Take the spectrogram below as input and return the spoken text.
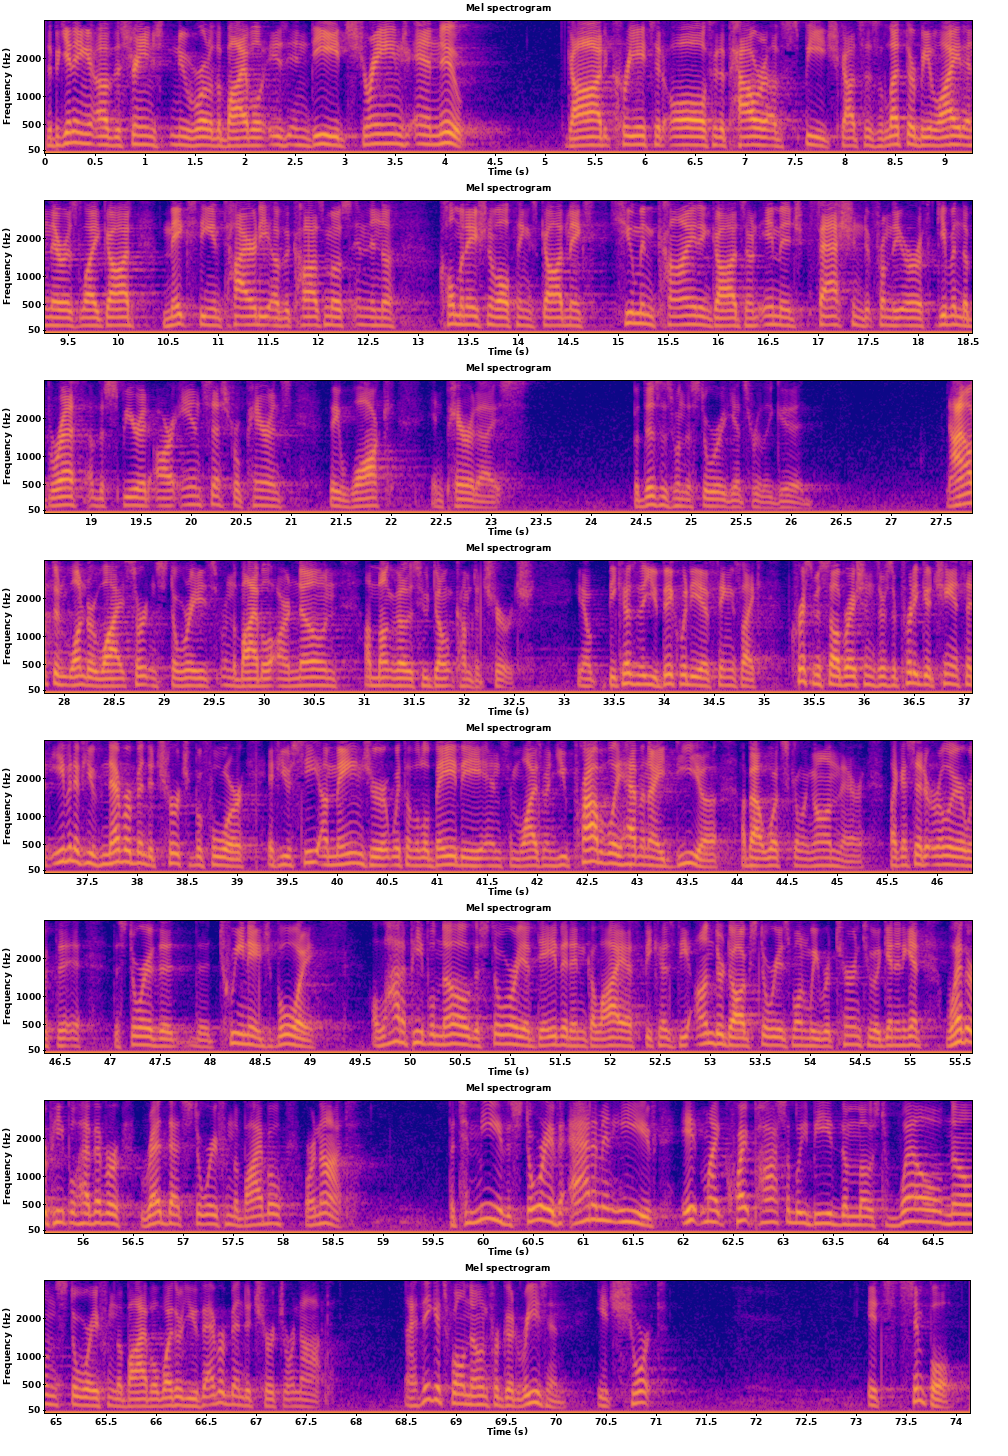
The beginning of the strange new world of the Bible is indeed strange and new. God creates it all through the power of speech. God says, Let there be light, and there is light. God makes the entirety of the cosmos, and in the culmination of all things, God makes humankind in God's own image, fashioned from the earth, given the breath of the Spirit. Our ancestral parents, they walk in paradise. But this is when the story gets really good. Now, I often wonder why certain stories from the Bible are known among those who don't come to church. You know, because of the ubiquity of things like Christmas celebrations, there's a pretty good chance that even if you've never been to church before, if you see a manger with a little baby and some wise men, you probably have an idea about what's going on there. Like I said earlier with the, the story of the, the tween-age boy, a lot of people know the story of David and Goliath because the underdog story is one we return to again and again, whether people have ever read that story from the Bible or not. But to me, the story of Adam and Eve, it might quite possibly be the most well known story from the Bible, whether you've ever been to church or not. And I think it's well known for good reason. It's short, it's simple,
